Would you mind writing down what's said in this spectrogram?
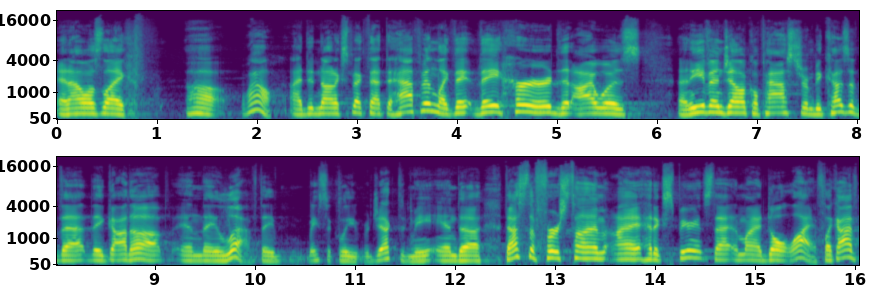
And I was like, uh, wow, I did not expect that to happen. Like they, they heard that I was an evangelical pastor, and because of that, they got up and they left. They basically rejected me. And uh, that's the first time I had experienced that in my adult life. Like I've,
